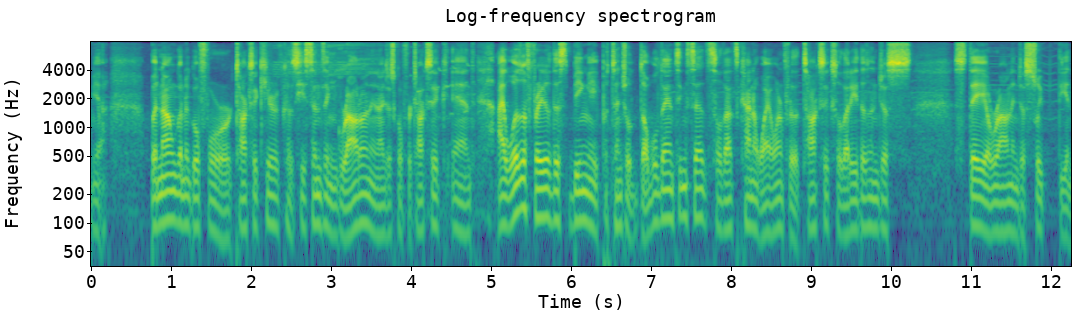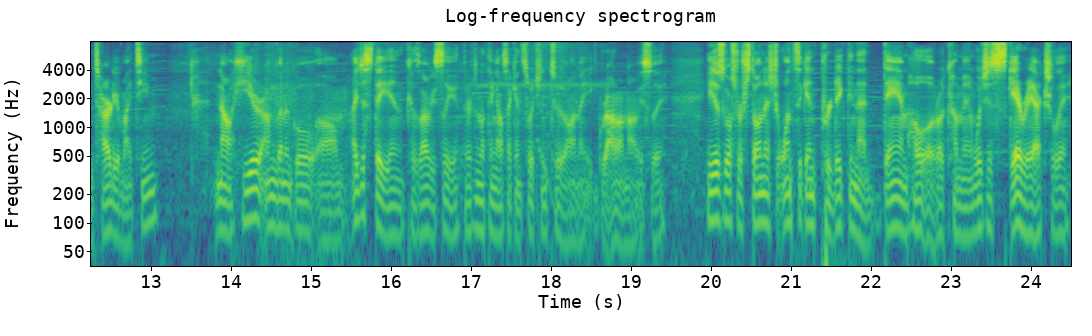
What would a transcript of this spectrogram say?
yeah. But now I'm going to go for Toxic here because he sends in Groudon and I just go for Toxic. And I was afraid of this being a potential double dancing set, so that's kind of why I went for the Toxic so that he doesn't just stay around and just sweep the entirety of my team. Now here I'm to go, um, I just stay in because obviously there's nothing else I can switch into on a Groudon obviously. He just goes for Edge, once again predicting that damn Ho-Oh to come in, which is scary actually.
